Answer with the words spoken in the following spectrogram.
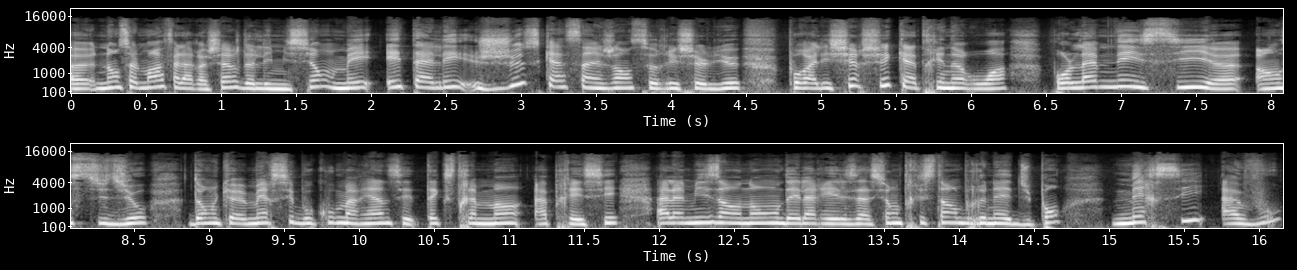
euh, non seulement a fait la recherche de l'émission, mais est allée jusqu'à Saint-Jean-sur-Richelieu pour aller chercher Catherine Roy, pour l'amener ici euh, en studio. Donc, merci beaucoup Marianne, c'est extrêmement apprécié. À la mise en onde et la réalisation, Tristan Brunet-Dupont. Merci à vous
